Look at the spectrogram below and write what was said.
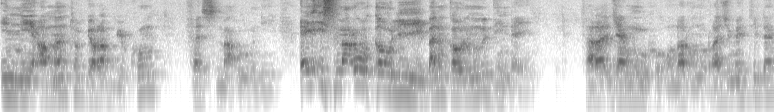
İnni amentu bi rabbikum fesma'uni. Ey isma'u kavli. Benim kavlimi dinleyin feracemuhu onlar onu racim ettiler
